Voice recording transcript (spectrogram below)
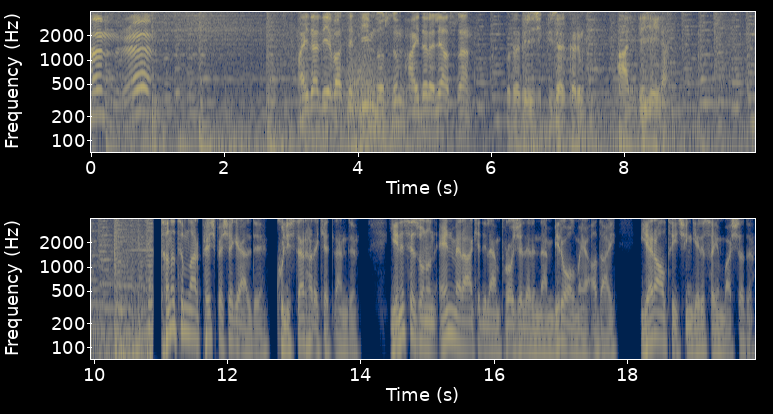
ömrüm. Haydar diye bahsettiğim dostum Haydar Ali Aslan. Bu da biricik güzel karım Halide Ceylan. Tanıtımlar peş peşe geldi, kulisler hareketlendi. Yeni sezonun en merak edilen projelerinden biri olmaya aday, yeraltı için geri sayım başladı.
